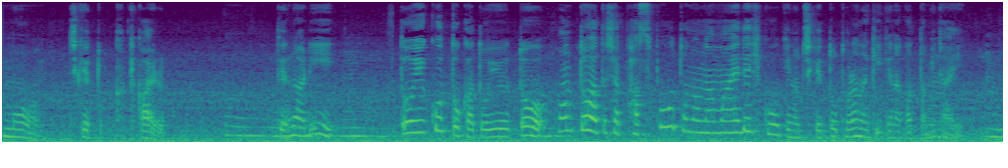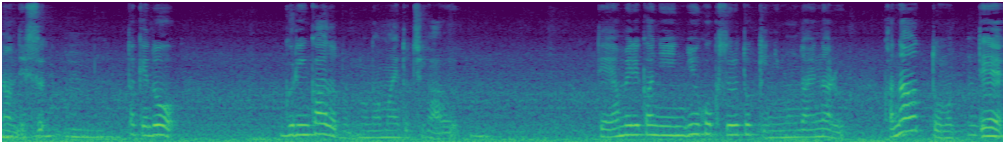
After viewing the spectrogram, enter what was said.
もうチケット書き換えるってなりどういうことかというとうん。本当は私はパスポートの名前で飛行機のチケットを取らなきゃいけなかったみたい、なんです。だけどグリーンカードの名前と違う。でアメリカに入国する時に問題になるかなと思って、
